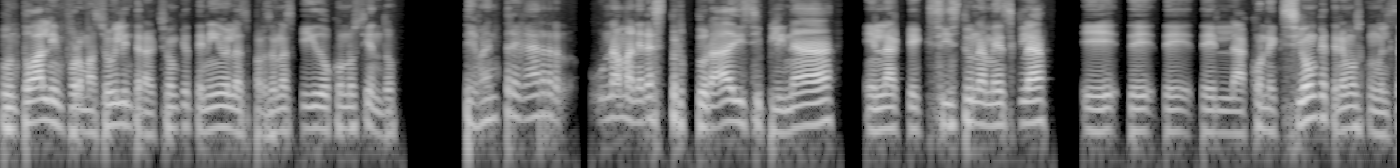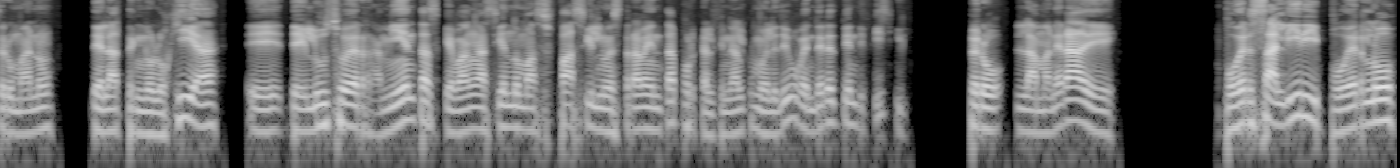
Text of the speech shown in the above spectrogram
con toda la información y la interacción que he tenido y las personas que he ido conociendo, te va a entregar una manera estructurada, disciplinada, en la que existe una mezcla eh, de, la conexión que tenemos con el ser humano, de la tecnología, eh, del uso de herramientas que van haciendo más fácil nuestra venta, porque al final, como les digo, vender es bien difícil, pero la manera de poder salir y poderlo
